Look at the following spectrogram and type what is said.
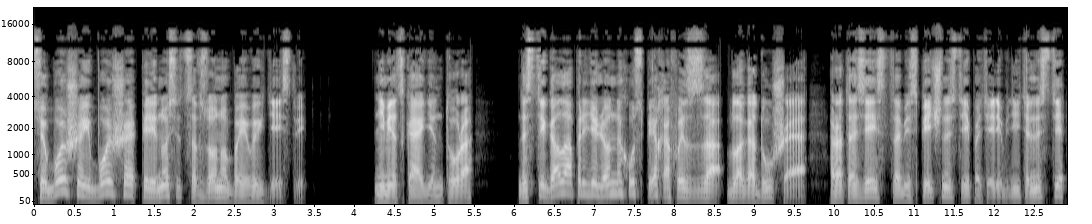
все больше и больше переносится в зону боевых действий. Немецкая агентура достигала определенных успехов из-за благодушия, ротозейства, беспечности и потери бдительности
